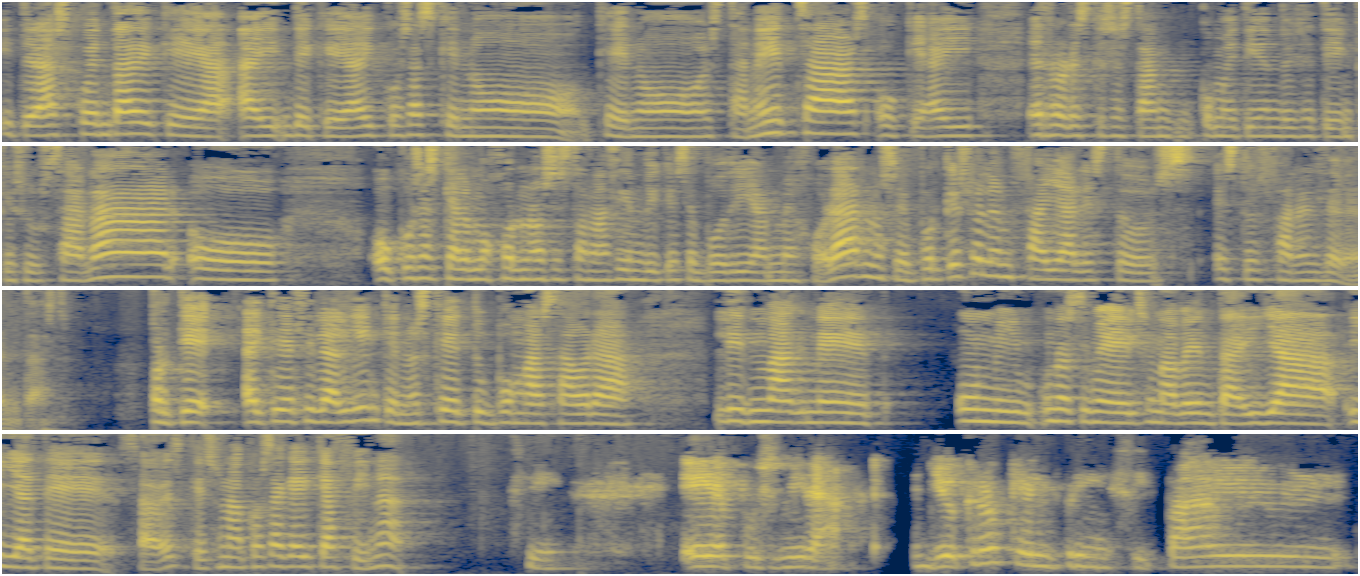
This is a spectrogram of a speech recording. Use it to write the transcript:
y te das cuenta de que hay, de que hay cosas que no, que no están hechas o que hay errores que se están cometiendo y se tienen que subsanar o, o cosas que a lo mejor no se están haciendo y que se podrían mejorar. No sé, ¿por qué suelen fallar estos, estos funnels de ventas? Porque hay que decirle a alguien que no es que tú pongas ahora lead magnet, unos emails, una venta y ya, y ya te, ¿sabes? Que es una cosa que hay que afinar. Sí. Eh, pues mira, yo creo que el principal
